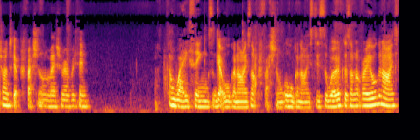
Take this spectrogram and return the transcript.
Trying to get professional and measure everything and weigh things and get organised. Not professional, organised is the word because I'm not very organised.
